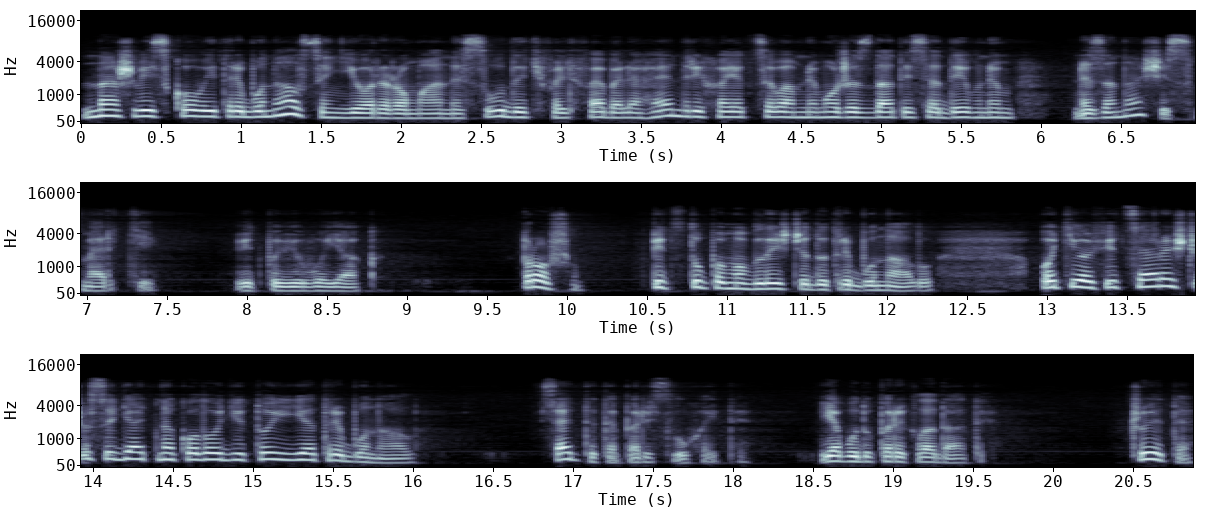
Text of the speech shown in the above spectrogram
Наш військовий трибунал, сеньоре Романе, судить Фельдфебеля Генріха, як це вам не може здатися дивним, не за наші смерті, відповів вояк. Прошу, підступимо ближче до трибуналу. Оті офіцери, що сидять на колоді, то і є трибунал. Сядьте тепер і слухайте. Я буду перекладати. Чуєте,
